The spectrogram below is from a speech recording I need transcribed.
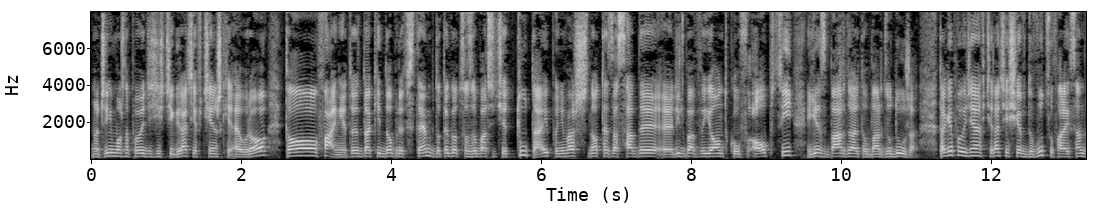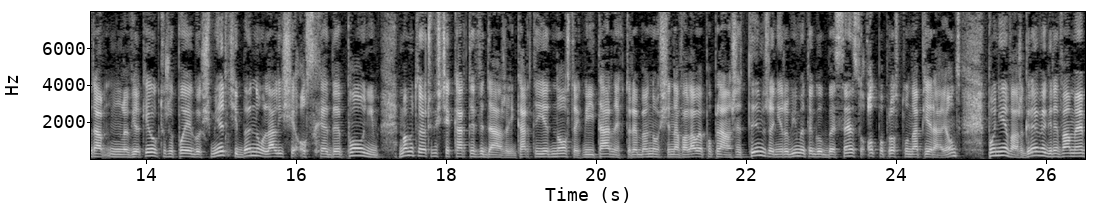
no, czyli można powiedzieć, jeśli gracie w ciężkie euro, to fajnie, to jest taki dobry wstęp do tego, co zobaczycie tutaj, ponieważ no, te zasady, e, liczba wyjątków, opcji jest bardzo, ale to bardzo duża. Tak jak powiedziałem, wcielacie się w dowódców Aleksandra mm, Wielkiego, którzy po jego śmierci będą lali się o schedę po nim. Mamy tutaj oczywiście karty wydarzeń, karty jednostek militarnych, które będą się nawalały po planszy, tym, że nie robimy tego bez sensu, od po prostu napierając, ponieważ grę wygrywamy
